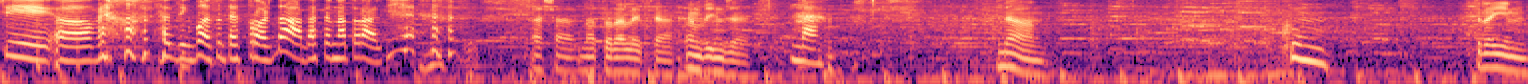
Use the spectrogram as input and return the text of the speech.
Și uh, vreau să zic, bă, sunteți proști, da, dar suntem naturali. Așa, naturalețea învinge. Da. Da. Cum trăim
